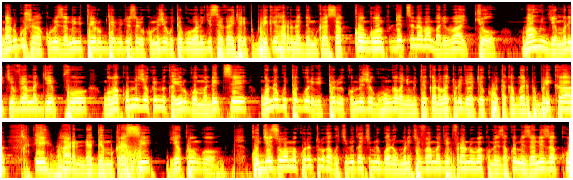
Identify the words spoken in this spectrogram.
ngo ari ugushaka kuburizamo ibitero byo byose bikomeje gutegurwa n'igisirikare cya repubulika iharanira demokarasi ya kongo ndetse n'abambari bacyo. Bahungiye muri kivu y'amajyepfo ngo bakomeje kwimika y'urugomo ndetse ngo no gutegura ibitero bikomeje guhungabanya umutekano w'abaturage batuye ku butaka bwa repubulika iharanira demokarasi ya kongo kugeza ubu amakuru aturuka ku kibuga cy'imirwano muri kivu y'amajyepfo nabo bakomeza kwemeza neza ko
